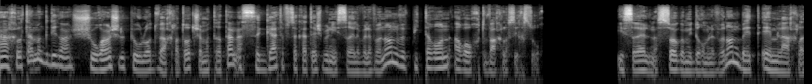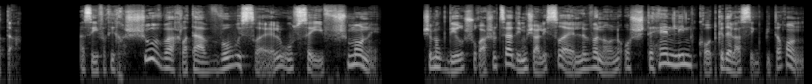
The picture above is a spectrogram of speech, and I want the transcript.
ההחלטה מגדירה שורה של פעולות והחלטות שמטרתן השגת הפסקת אש בין ישראל ולבנון ופתרון ארוך טווח לסכסוך. ישראל נסוגה מדרום לבנון בהתאם להחלטה. הסעיף הכי חשוב בהחלטה עבור ישראל הוא סעיף 8, שמגדיר שורה של צעדים שעל ישראל, לבנון או שתיהן לנקוט כדי להשיג פתרון.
